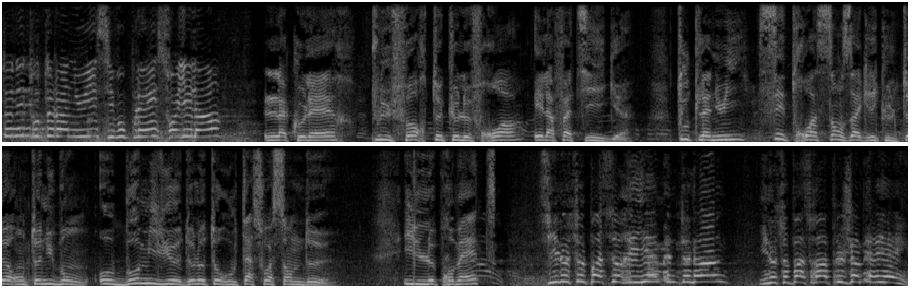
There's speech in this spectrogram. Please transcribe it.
Tenez toute la nuit, s'il vous plaît, soyez là. La colère, plus forte que le froid et la fatigue. Toute la nuit, ces 300 agriculteurs ont tenu bon au beau milieu de l'autoroute A62. Ils le promettent. S'il ne se passe rien maintenant, il ne se passera plus jamais rien.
